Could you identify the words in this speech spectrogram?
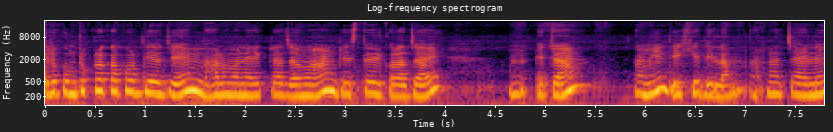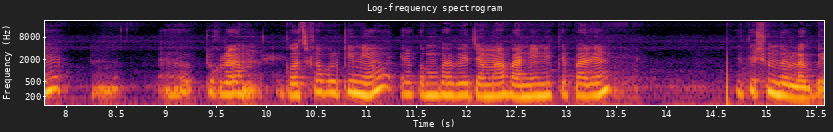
এরকম টুকরো কাপড় দিয়ে যে ভালো মানের একটা জামা ড্রেস তৈরি করা যায় এটা আমি দেখিয়ে দিলাম। আপনারা চাইলে টুকরা গজ কাপড় কিনেও এরকমভাবে জামা বানিয়ে নিতে পারেন। এতে সুন্দর লাগবে।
